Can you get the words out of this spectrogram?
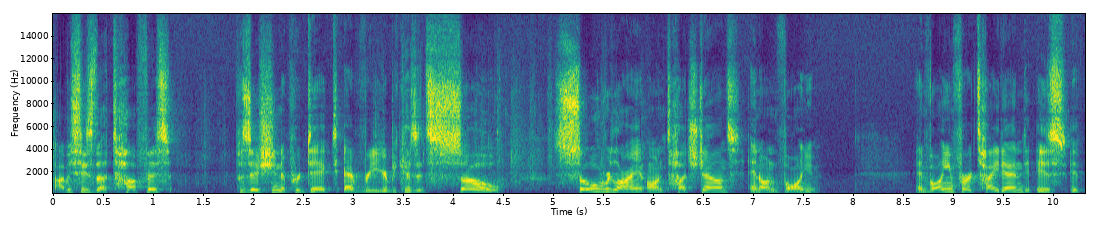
obviously is the toughest position to predict every year because it's so, so reliant on touchdowns and on volume. And volume for a tight end is it,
